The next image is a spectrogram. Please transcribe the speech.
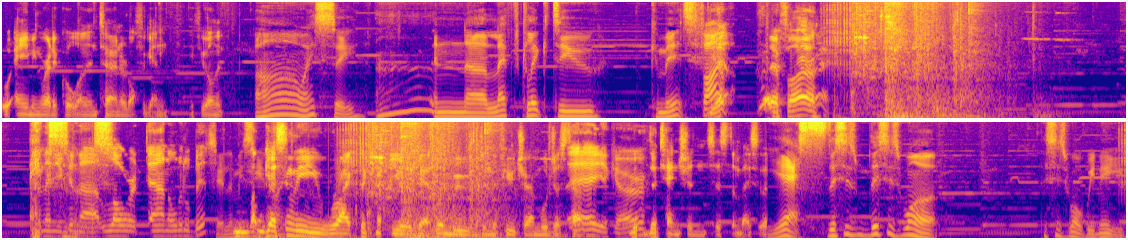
your aiming reticle and then turn it off again if you want it. Oh, I see. Ah. And uh, left click to commit. Fire. Yep. Better fire. And you can uh, lower it down a little bit. Okay, let me see. I'm guessing the right click menu will get removed in the future, and we'll just have There you go. the tension system basically. Yes, this is this is what this is what we need.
